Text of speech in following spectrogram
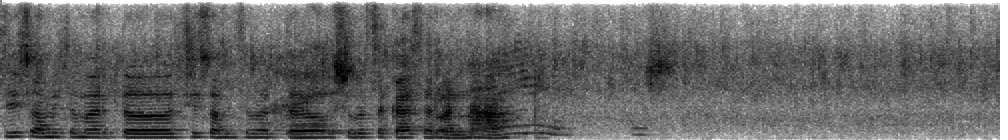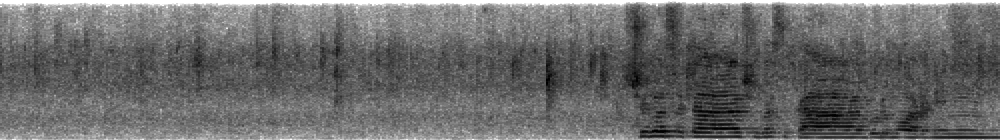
श्री स्वामी समर्थ श्री स्वामी समर्थ शुभ सकाळ सर्वांना. शुभ सकाळ शुभ सकाळ गुड मॉर्निंग.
